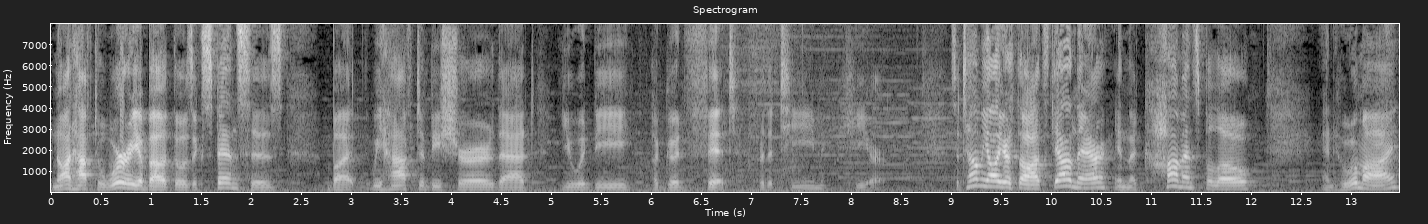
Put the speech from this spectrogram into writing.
not have to worry about those expenses, but we have to be sure that you would be a good fit for the team here. So tell me all your thoughts down there in the comments below. And who am I?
